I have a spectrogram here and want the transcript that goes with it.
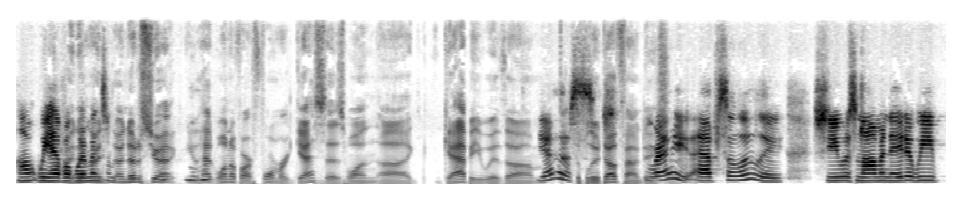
Uh, we have a I, women's. I, I noticed you had, you Mhm. had one of our former guests as one uh gabby with um Yes. the blue dove foundation Right, absolutely. She was nominated. We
